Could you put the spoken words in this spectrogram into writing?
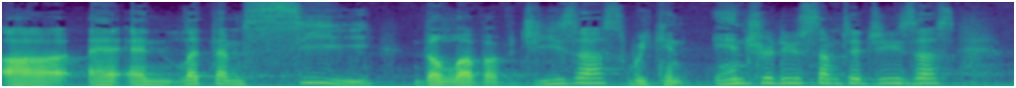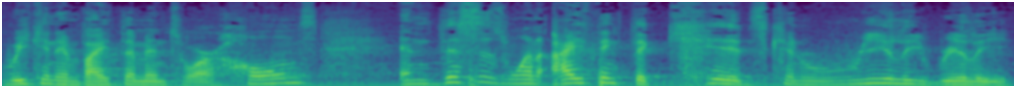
uh, and, and, let them see the love of Jesus. We can introduce them to Jesus. We can invite them into our homes. And this is when I think the kids can really, really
